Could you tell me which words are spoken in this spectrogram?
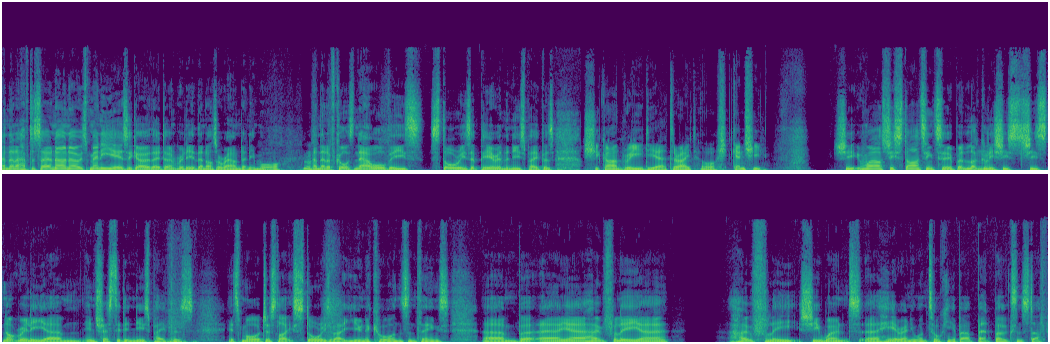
And then I have to say, oh, "No, no, it's many years ago. They don't really. They're not around anymore." and then, of course, now all these stories appear in the newspapers. She can't read yet, right? Or can she? She well, she's starting to, but luckily she's she's not really um, interested in newspapers. It's more just like stories about unicorns and things. Um, but uh, yeah, hopefully, uh, hopefully she won't uh, hear anyone talking about bed bugs and stuff.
